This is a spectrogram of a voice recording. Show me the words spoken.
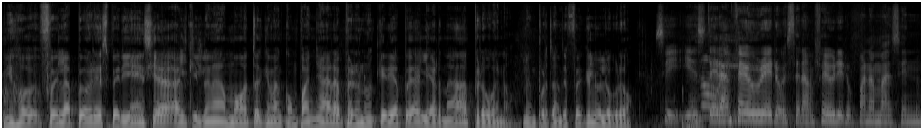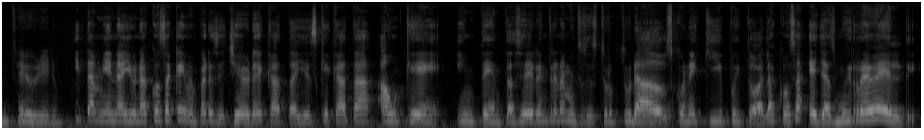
Me dijo, fue la peor experiencia, alquilé una moto que me acompañara, pero no quería pedalear nada, pero bueno, lo importante fue que lo logró. Sí, y este No, era en febrero, este era en febrero, Panamá es en febrero. Y también hay una cosa que a mí me parece chévere de Cata y es que Cata, aunque intenta hacer entrenamientos estructurados con equipo y toda la cosa, ella es muy rebelde.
